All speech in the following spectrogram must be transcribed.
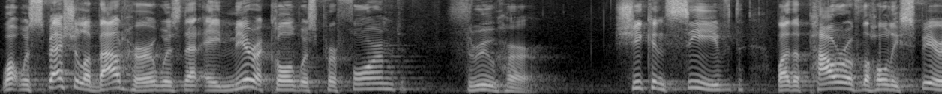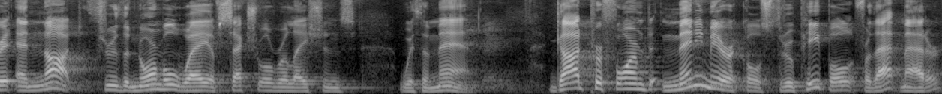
What was special about her was that a miracle was performed through her. She conceived by the power of the Holy Spirit and not through the normal way of sexual relations with a man. God performed many miracles through people for that matter.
